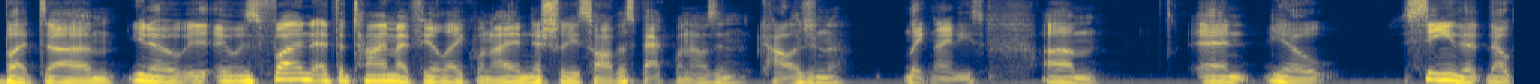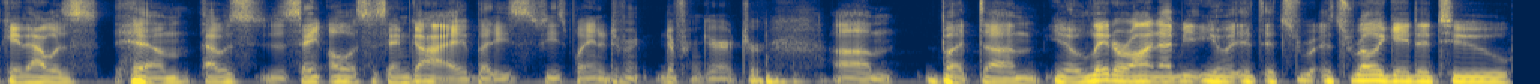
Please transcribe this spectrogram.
but um, you know, it, it, was fun at the time. I feel like when I initially saw this back when I was in college in the late '90s, um, and you know, seeing that okay, that was him. That was the same. Oh, it's the same guy, but he's he's playing a different different character. Um, but um, you know, later on, I mean, you know, it, it's it's relegated to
